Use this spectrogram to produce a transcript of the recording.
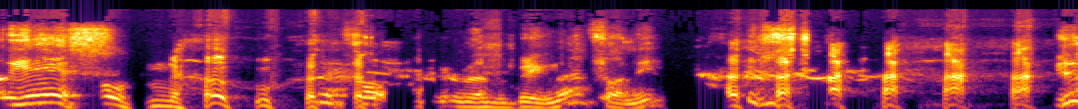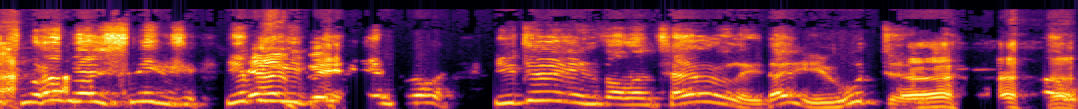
Oh yes, Oh, no. I thought I don't remember being that funny. It's, it's one of those things. You, Yeah, you, do it you do it involuntarily, don't you? You would do. Uh,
